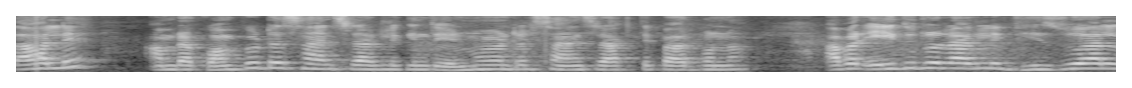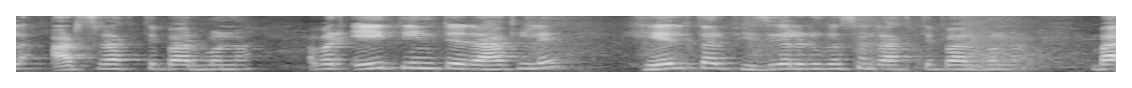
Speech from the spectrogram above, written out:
তাহলে আমরা কম্পিউটার সায়েন্স রাখলে কিন্তু এনভায়রনমেন্টাল সায়েন্স রাখতে পারব না। আবার এই দুটো রাখলে ভিজুয়াল আর্টস রাখতে পারব না। আবার এই তিনটে রাখলে হেলথ আর ফিজিক্যাল এডুকেশন রাখতে পারব না। বা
